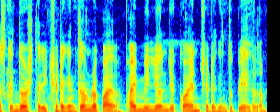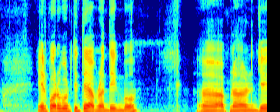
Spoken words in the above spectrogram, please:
আজকে দশ তারিখ, সেটা কিন্তু আমরা ফাইভ মিলিয়ন যে কয়েন সেটা কিন্তু পেয়ে গেলাম। এর পরবর্তীতে আমরা দেখব আপনার যে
